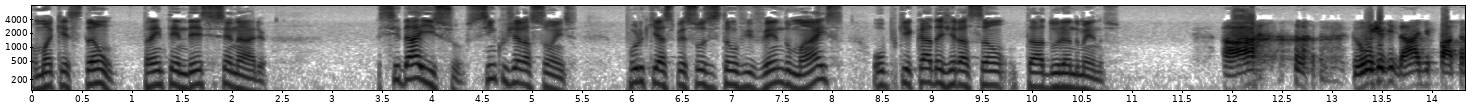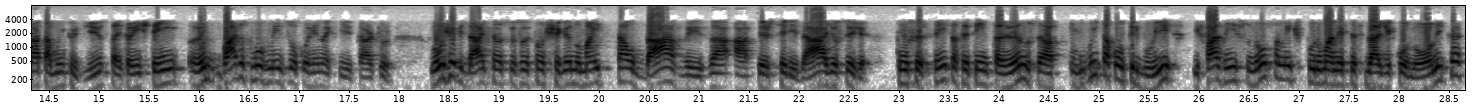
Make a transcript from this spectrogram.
uma questão para entender esse cenário se dá isso, cinco gerações, porque as pessoas estão vivendo mais ou porque cada geração está durando menos? A longevidade trata muito disso, tá? Então a gente tem vários movimentos ocorrendo aqui, tá, Arthur? Longevidade são as pessoas estão chegando mais saudáveis à, à terceira idade, ou seja, com 60, 70 anos, elas têm muito a contribuir e fazem isso não somente por uma necessidade econômica,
